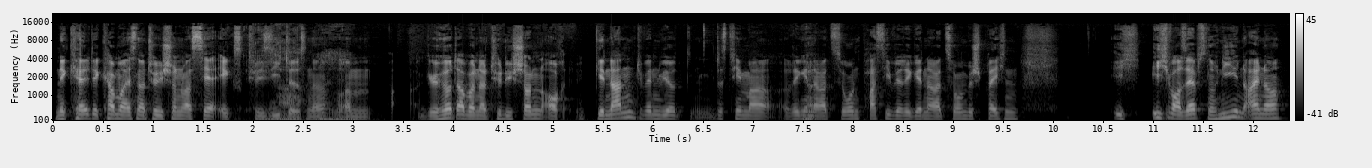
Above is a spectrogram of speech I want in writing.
Eine Kältekammer ist natürlich schon was sehr Exquisites. Ja, ne? Ähm, gehört aber natürlich schon auch genannt, wenn wir das Thema Regeneration, ja. passive Regeneration besprechen. Ich, ich war selbst noch nie in einer,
